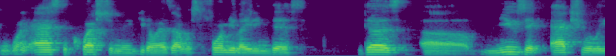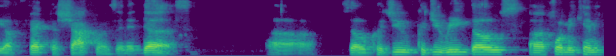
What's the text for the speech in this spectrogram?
want to ask the question, you know, as I was formulating this, does uh, music actually affect the chakras? And it does. Uh, so could you could you read those uh, for me, Kimmy?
